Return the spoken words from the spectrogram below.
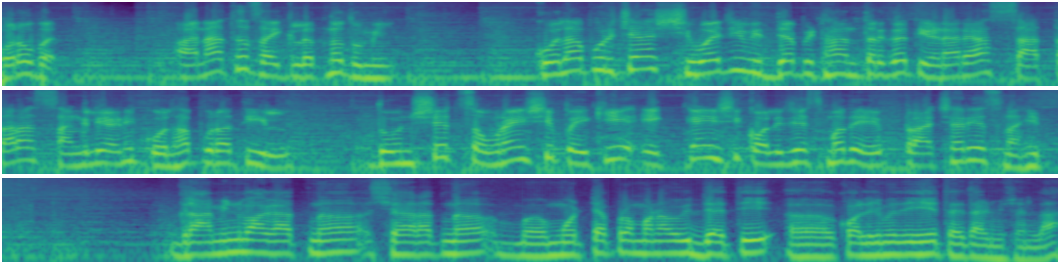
बरोबर. अनाथच ऐकलत ना तुम्ही? कोल्हापूरच्या शिवाजी विद्यापीठांतर्गत येणाऱ्या सातारा सांगली आणि कोल्हापुरातील दोनशे चौऱ्याऐंशी पैकी एक्क्याऐंशी कॉलेजेसमध्ये प्राचार्यच नाहीत. ग्रामीण भागातनं शहरातनं म- मोठ्या प्रमाणावर विद्यार्थी कॉलेजमध्ये येत आहेत ॲडमिशनला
